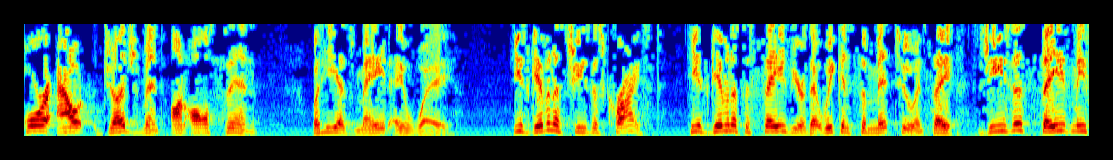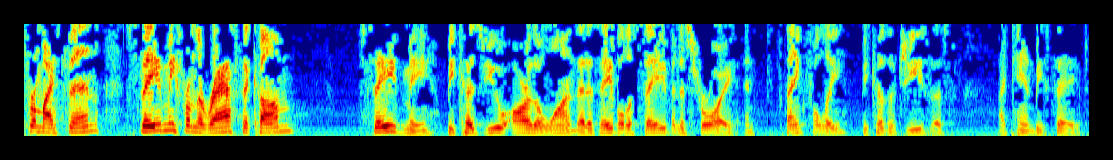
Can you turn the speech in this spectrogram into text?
pour out judgment on all sin. But He has made a way. He's given us Jesus Christ. He's given us a Savior that we can submit to and say, Jesus, save me from my sin. Save me from the wrath to come. Save me because you are the one that is able to save and destroy. And thankfully, because of Jesus, I can be saved.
